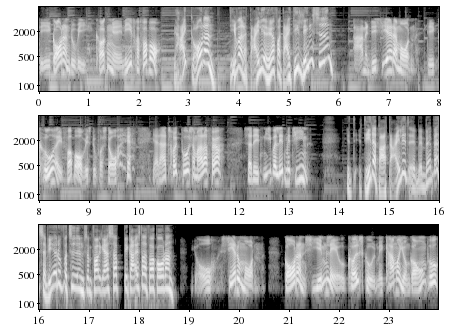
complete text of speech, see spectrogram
Det er Gordon, du ved. Kokken øh, nede fra Forborg. Hej Gordon. Det var da dejligt at høre fra dig. Det er længe siden. Ah, men det siger jeg da, Morten. Det koger i Forborg, hvis du forstår. ja, der er tryk på som aldrig før. Så det kniber lidt med tiden. Det- er da bare dejligt. Hvad, hvad serverer du for tiden, som folk er så begejstrede for, Gordon? Jo, ser du, Morten? Gordons hjemlave koldskål med kammerjunker ovenpå.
